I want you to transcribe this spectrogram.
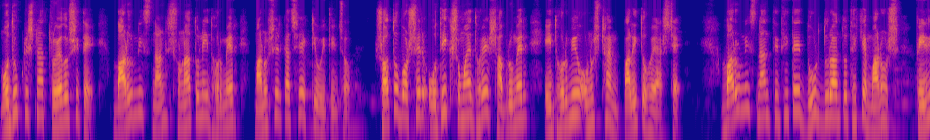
মধুকৃষ্ণা ত্রয়োদশীতে বারুণী স্নান সনাতনী ধর্মের মানুষের কাছে একটি ঐতিহ্য। শত বর্ষের অধিক সময় ধরে সাবরুমের এই ধর্মীয় অনুষ্ঠান পালিত হয়ে আসছে। বারুণী স্নান তিথিতে দূর দূরান্ত থেকে মানুষ ফেনী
